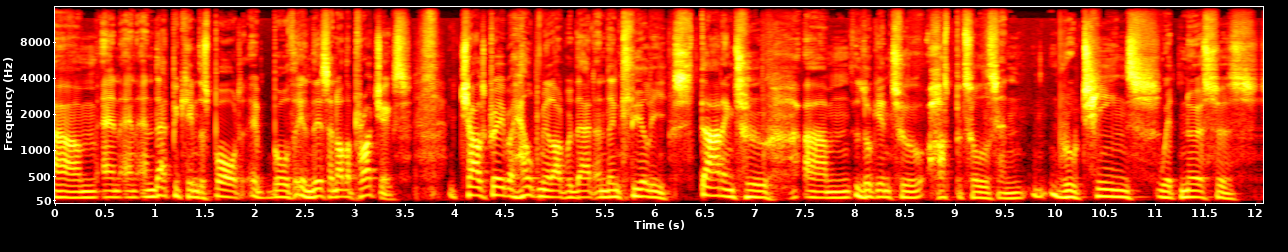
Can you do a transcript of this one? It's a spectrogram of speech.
Um, and, and, and that became the sport, eh, both in this and other projects. Charles Graeber helped me a lot with that, and then clearly starting to um, look into hospitals and routines with nurses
